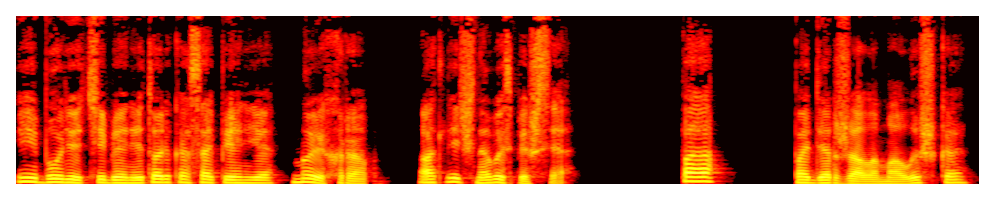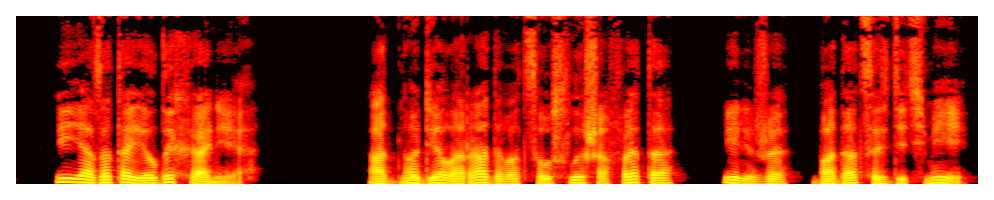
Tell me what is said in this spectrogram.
«И будет тебе не только сопенье, но и храп. Отлично выспишься». «Па!» — поддержала малышка, и я затаил дыхание. Одно дело радоваться, услышав это, или же бодаться с детьми,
